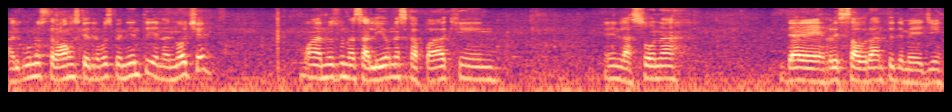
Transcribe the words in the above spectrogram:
algunos trabajos que tenemos pendientes y en la noche vamos a darnos una salida, una escapada aquí en, en la zona de restaurantes de Medellín.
